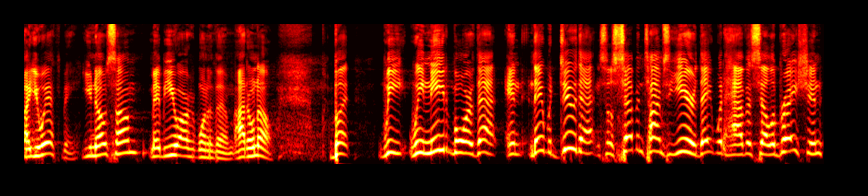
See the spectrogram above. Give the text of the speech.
Are you with me? You know some? Maybe you are one of them. I don't know. But we we need more of that. And they would do that. And so seven times a year they would have a celebration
